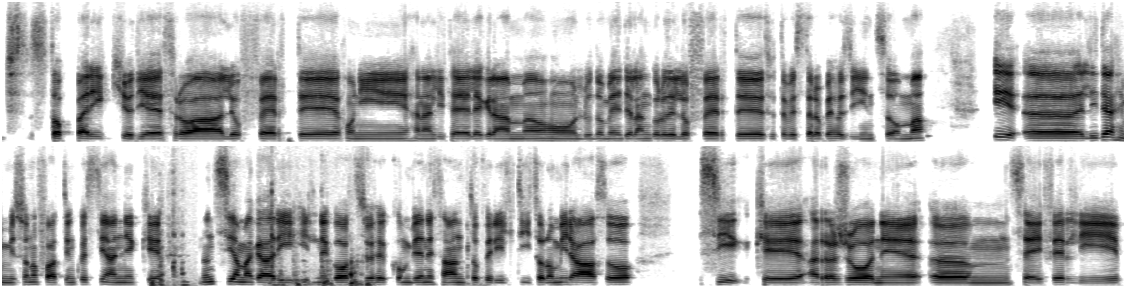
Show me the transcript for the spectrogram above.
sto parecchio dietro alle offerte con i canali Telegram, con Ludomedia, l'angolo delle offerte, tutte queste robe così, insomma. E eh, l'idea che mi sono fatto in questi anni è che non sia magari il negozio che conviene tanto per il titolo mirato, sì, che ha ragione um, Seifer lì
